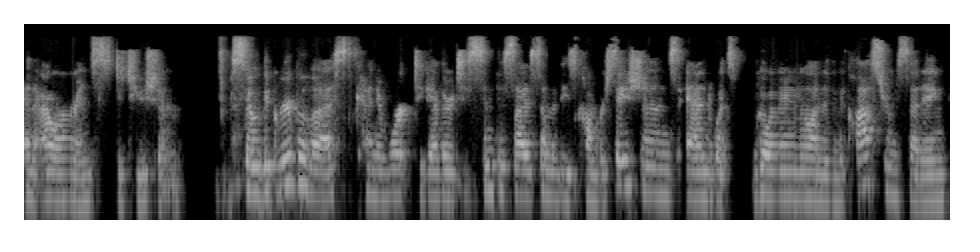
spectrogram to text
and our institution so the group of us kind of worked together to synthesize some of these conversations and what's going on in the classroom setting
